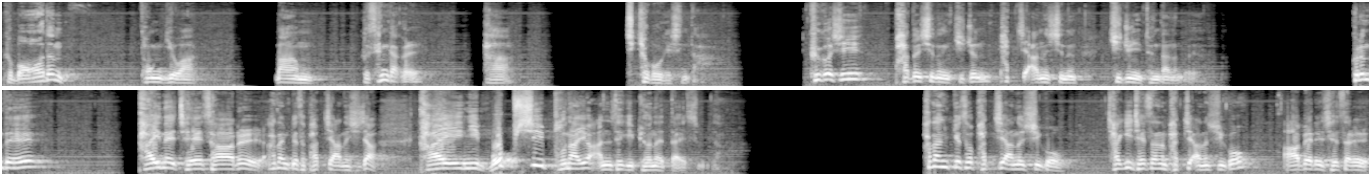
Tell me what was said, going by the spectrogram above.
그 모든 동기와 마음, 그 생각을 다 지켜보고 계신다. 그것이 받으시는 기준, 받지 않으시는 기준이 된다는 거예요. 그런데 가인의 제사를 하나님께서 받지 않으시자 가인이 몹시 분하여 안색이 변했다 했습니다. 하나님께서 받지 않으시고 자기 제사는 받지 않으시고 아벨의 제사를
